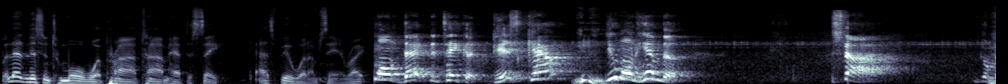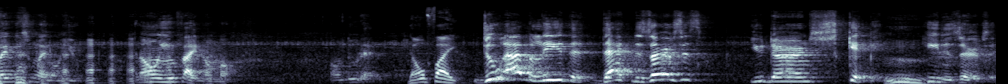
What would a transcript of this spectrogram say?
But let's listen to more what Prime Time have to say. You guys feel what I'm saying, right? You want Dak to take a discount? you want him to stop. You gonna make me swing on you. And I don't even fight no more. Don't do that. Don't fight. Do I believe that Dak deserves this? You darn skippy. Mm. He deserves it.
